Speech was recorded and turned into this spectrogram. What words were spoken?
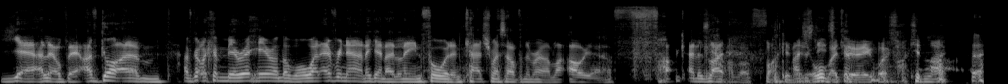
Yeah, a little bit. I've got um I've got like a mirror here on the wall, and every now and again I lean forward and catch myself in the mirror. I'm like, oh yeah, fuck. And it's like I'm a fucking. I just what am I doing my fucking life?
